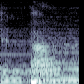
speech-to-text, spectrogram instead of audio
And I,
